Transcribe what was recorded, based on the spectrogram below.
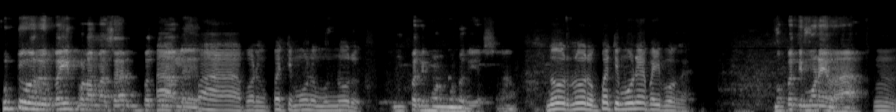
புட்டு ஒரு பை போலாமா சார் முப்பத்தி நாலு. போடுங்க முப்பத்தி மூணு முந்நூறு. முப்பத்தி மூணு முந்நூறு எஸ் நூறு நூறு முப்பத்தி மூணே பை போங்க. முப்பத்தி மூணேவா? ம்.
